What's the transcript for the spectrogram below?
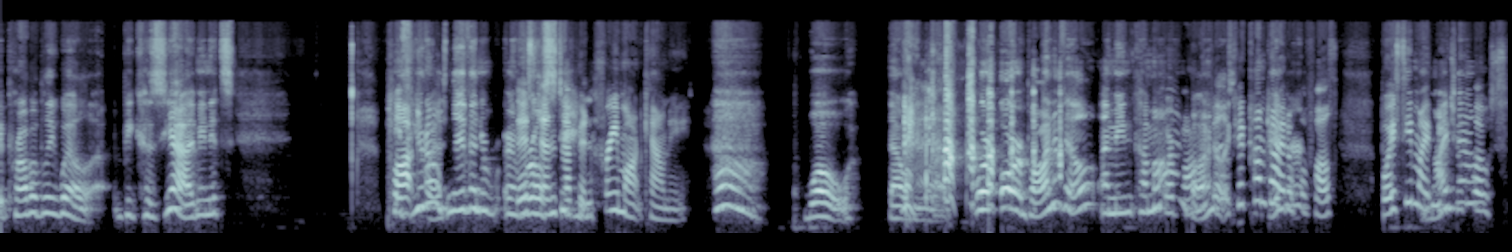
it probably will because yeah i mean it's Plot if you twist. don't live in a, a this rural ends up in Fremont County. whoa that would be wild or or Bonneville i mean come on Or Bonneville. It could come to. Idaho Falls. Boise might be too close,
